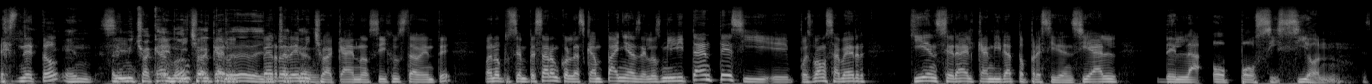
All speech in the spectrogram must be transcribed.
es neto. En, Sí, en Michoacán, en ¿no? Fue el Michoacán, PRD de PRD Michoacán. michoacano, sí, justamente. Bueno, pues empezaron con las campañas de los militantes y, y, pues vamos a ver quién será el candidato presidencial de la oposición. Es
